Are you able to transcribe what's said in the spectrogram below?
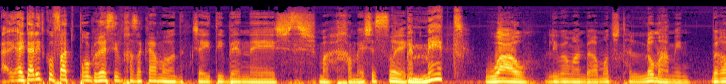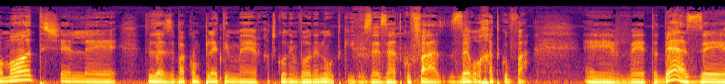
הייתה לי תקופת progressive חזקה מאוד, כשהייתי בן, אה, ש- מה, 15? באמת? וואו, ליברמן ברמות שאתה לא מאמין. ברמות של, אה, אתה יודע, זה בא קומפלט עם אה, חצ'קונים ואוננות, כאילו, זה, זה התקופה, זה רוח התקופה. אה, ואתה יודע, זה,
